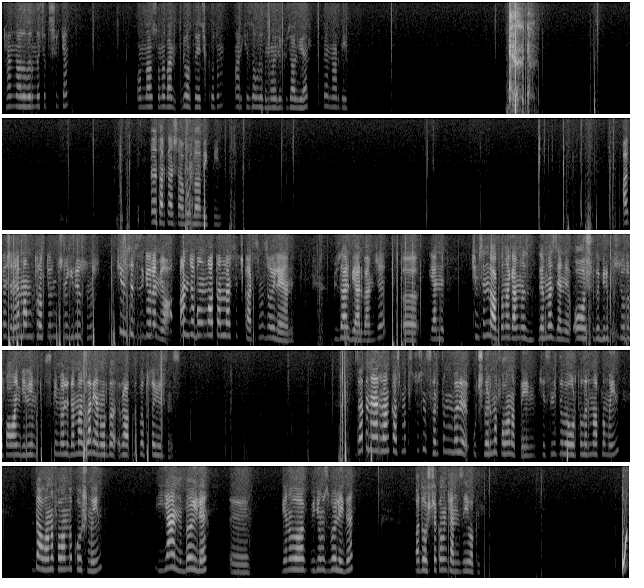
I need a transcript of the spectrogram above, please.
kendi aralarında çatışırken. Ondan sonra ben bir ortaya çıkıyordum. Herkesi alıyordum. Öyle güzel bir yer. De neredeydi? Evet arkadaşlar burada bekleyin. Arkadaşlar hemen bu traktörün içine giriyorsunuz. Kimse sizi göremiyor. Anca bomba atarlarsa çıkarsınız öyle yani. Güzel bir yer bence. Ee, yani kimsenin de aklına gelmez demez yani o şurada biri pusuyordur falan geleyim sıkayım öyle demezler yani orada rahatlıkla pusabilirsiniz. Zaten eğer rank kasmak istiyorsanız haritanın böyle uçlarına falan atlayın. Kesinlikle böyle ortalarına atlamayın. Bir de alana falan da koşmayın. Yani böyle. Ee, genel olarak videomuz böyleydi. Hadi hoşçakalın kendinize iyi bakın.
